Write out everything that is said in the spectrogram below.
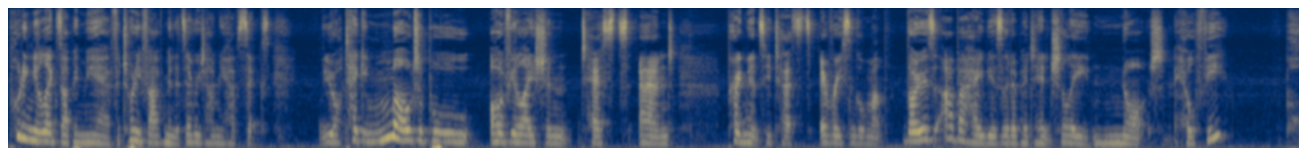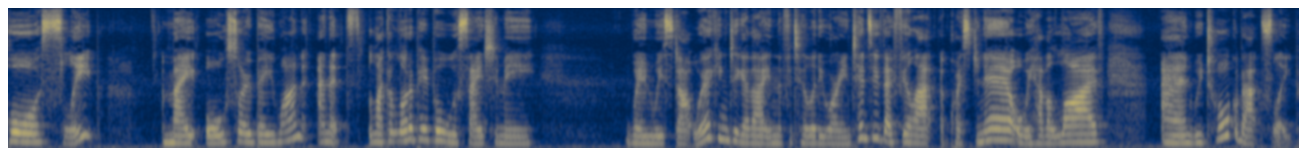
putting your legs up in the air for 25 minutes every time you have sex. You're taking multiple ovulation tests and pregnancy tests every single month. Those are behaviors that are potentially not healthy. Poor sleep may also be one. And it's like a lot of people will say to me, when we start working together in the Fertility Warrior Intensive, they fill out a questionnaire or we have a live and we talk about sleep.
